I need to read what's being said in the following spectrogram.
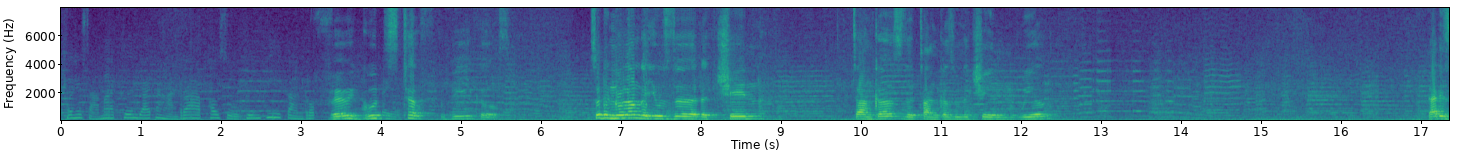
เพื่อให้สามารถเคลื่อนย้ายทหารราบเข้าสู่พื้นที่การรบ Very รวด good เร็ว stealth vehicles. So they no longer use the, the chain tankers, the tankers with the chain wheel. That is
